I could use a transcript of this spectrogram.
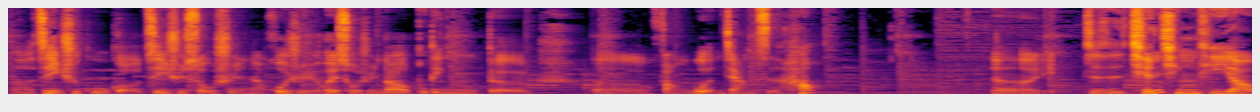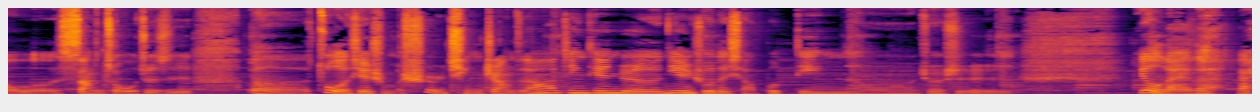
呃自己去 Google，自己去搜寻，那或许也会搜寻到布丁的呃访问这样子。好。呃，只是前情提要了，上周就是呃做了些什么事情这样子，然后今天的念书的小布丁呢，就是又来了，来，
